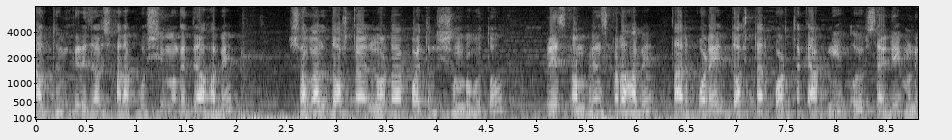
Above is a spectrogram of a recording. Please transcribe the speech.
মাধ্যমিকের রেজাল্ট সারা পশ্চিমবঙ্গে দেওয়া হবে। সকাল দশটা, নটা পঁয়তাল্লিশ সম্ভবত প্রেস কনফারেন্স করা হবে। তারপরে দশটার পর থেকে আপনি ওয়েবসাইটে মানে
